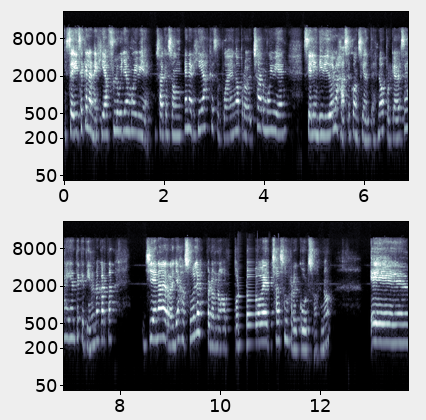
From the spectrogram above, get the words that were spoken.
se dice que la energía fluye muy bien, o sea, que son energías que se pueden aprovechar muy bien si el individuo las hace conscientes, ¿no? Porque a veces hay gente que tiene una carta llena de rayas azules, pero no aprovecha sus recursos, ¿no? Eh,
